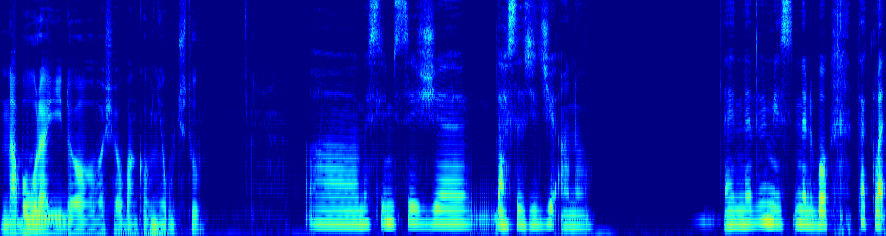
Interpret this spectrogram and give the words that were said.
nabourají hmm. do vašeho bankovního účtu? Uh, myslím si, že dá se říct, že ano. Ne, nevím, jestli, nebo takhle,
